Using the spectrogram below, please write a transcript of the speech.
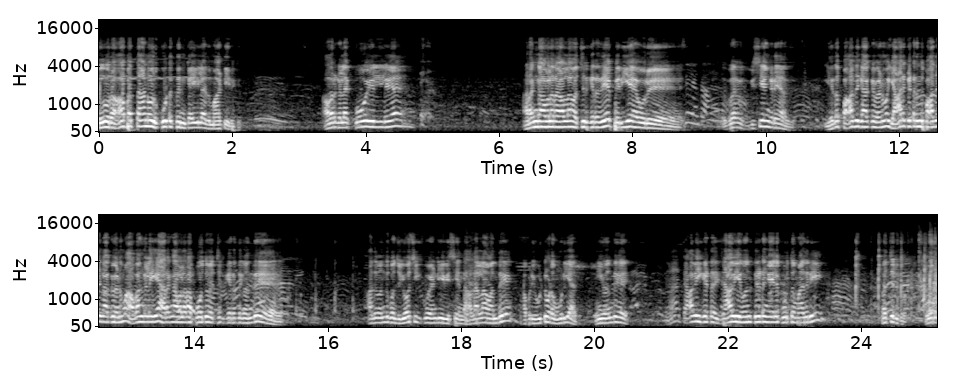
ஒரு ஆபத்தான ஒரு கூட்டத்தின் கையில் அது மாட்டியிருக்கு. அவர்களை கோயில்ல அறங்காவலராலாம் வச்சிருக்கிறதே பெரிய ஒரு விஷயம் கிடையாது. எதை பாதுகாக்க வேணுமோ யாருக்கிட்ட இருந்து பாதுகாக்க வேணுமோ அவங்களையே அறங்காவலரா போட்டு வச்சிருக்கிறதுக்கு வந்து அது வந்து கொஞ்சம் யோசிக்க வேண்டிய விஷயம் தான். அதெல்லாம் வந்து அப்படி விட்டு விட முடியாது. நீ வந்து சாவி கேட்ட சாவியை வந்து திருடங்கையில கொடுத்த மாதிரி வச்சிருக்கோம் ஒரு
